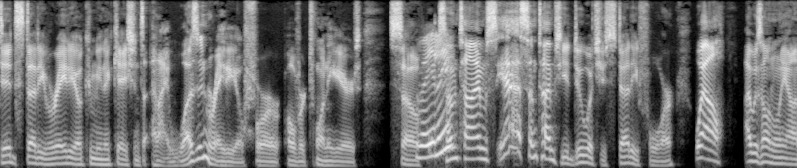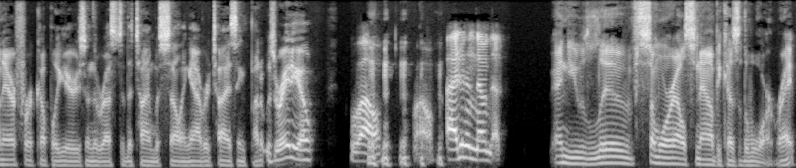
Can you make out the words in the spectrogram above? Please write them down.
did study radio communications, and I was in radio for over 20 years. So really? sometimes, yeah, sometimes you do what you study for. Well, I was only on air for a couple years, and the rest of the time was selling advertising, but it was radio. Wow. wow. I didn't know that and you live somewhere else now because of the war, right?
